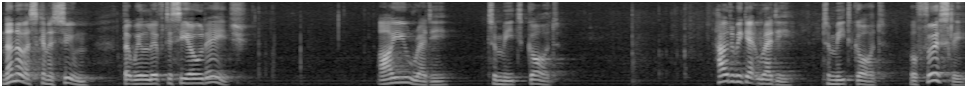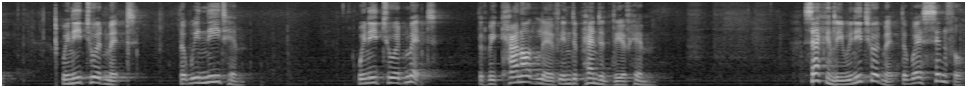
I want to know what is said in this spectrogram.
None of us can assume that we'll live to see old age. Are you ready to meet God? How do we get ready to meet God? Well, firstly, we need to admit that we need Him. We need to admit that we cannot live independently of Him. Secondly, we need to admit that we're sinful,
